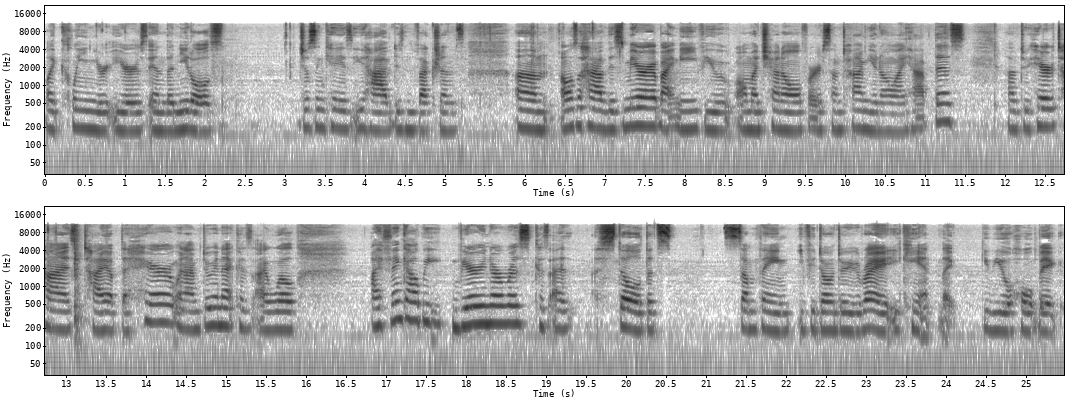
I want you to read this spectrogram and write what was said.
like clean your ears and the needles just in case you have disinfections. Um, I also have this mirror by me. If you on my channel for some time, you know I have this. I have two hair ties, tie up the hair when I'm doing it because I will, I think I'll be very nervous because I still, that's something, if you don't do it right, you can't like give you a whole big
